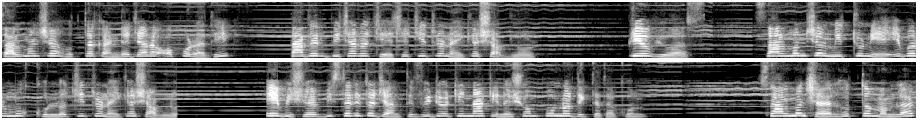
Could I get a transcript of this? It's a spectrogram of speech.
সালমান শাহ হত্যাকাণ্ডে যারা অপরাধী তাদের বিচারও চেয়েছে চিত্রনায়িকা শাবনূর। প্রিয় ভিউয়ার্স সালমান শাহর মৃত্যু নিয়ে এবার মুখ খুলল চিত্রনায়িকা শাবনূর। এ বিষয়ে বিস্তারিত জানতে ভিডিওটি না টেনে সম্পূর্ণ দেখতে থাকুন। সালমান শাহের হত্যা মামলার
